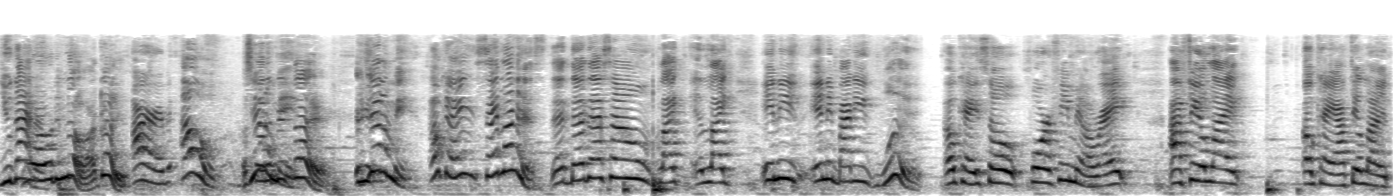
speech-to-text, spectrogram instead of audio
You got I it. already know. I got it. All right. Oh, That's not a big gentlemen. gentlemen. Okay, say less. That that, that sound like like any anybody would. Okay, so for a female, right? I feel like okay, I feel like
